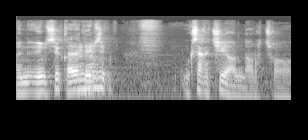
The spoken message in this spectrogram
Энэ эмсэг гаяат эмсэг. Мөнгө сайхан чи оронд орооцгоо.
